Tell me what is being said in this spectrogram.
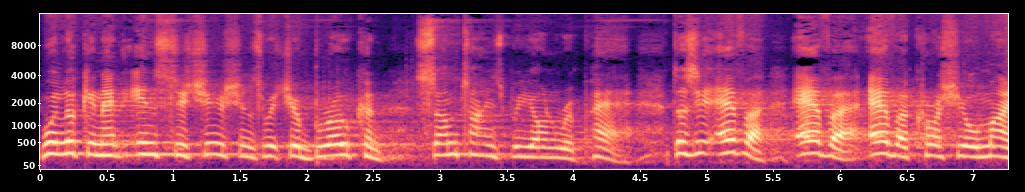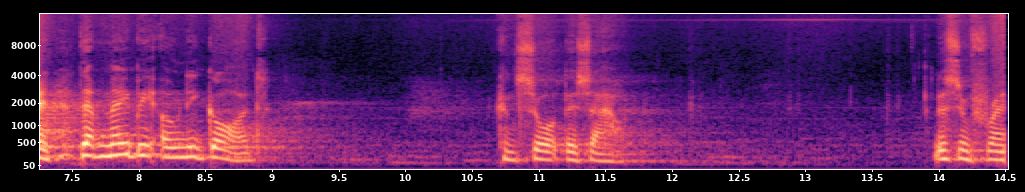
We're looking at institutions which are broken, sometimes beyond repair. Does it ever, ever, ever cross your mind that maybe only God can sort this out. Listen, friends,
